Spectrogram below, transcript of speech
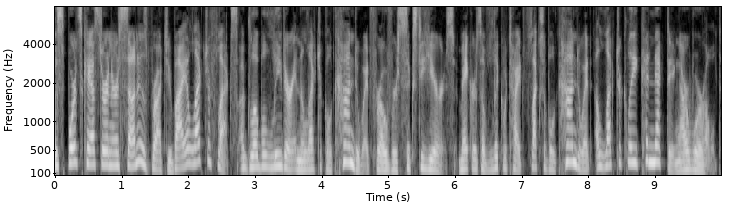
The Sportscaster and Her Son is brought to you by Electri-Flex, a global leader in electrical conduit for over 60 years. Makers of Liquatite flexible conduit, electrically connecting our world.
